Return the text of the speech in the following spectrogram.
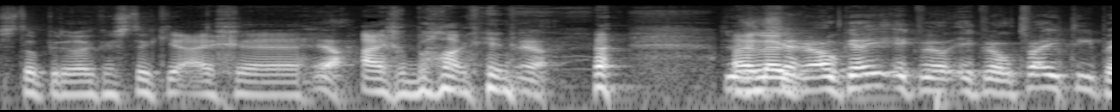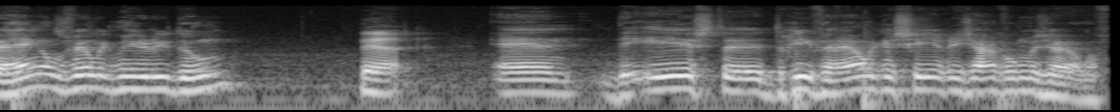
Stop je er ook een stukje eigen, Ja. eigen belang in. Ja. Ja, Dus ik zeg, oké, ik, wil, ik wil twee typen hengels wil ik met jullie doen. Ja. En de eerste drie van elke serie zijn voor mezelf.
